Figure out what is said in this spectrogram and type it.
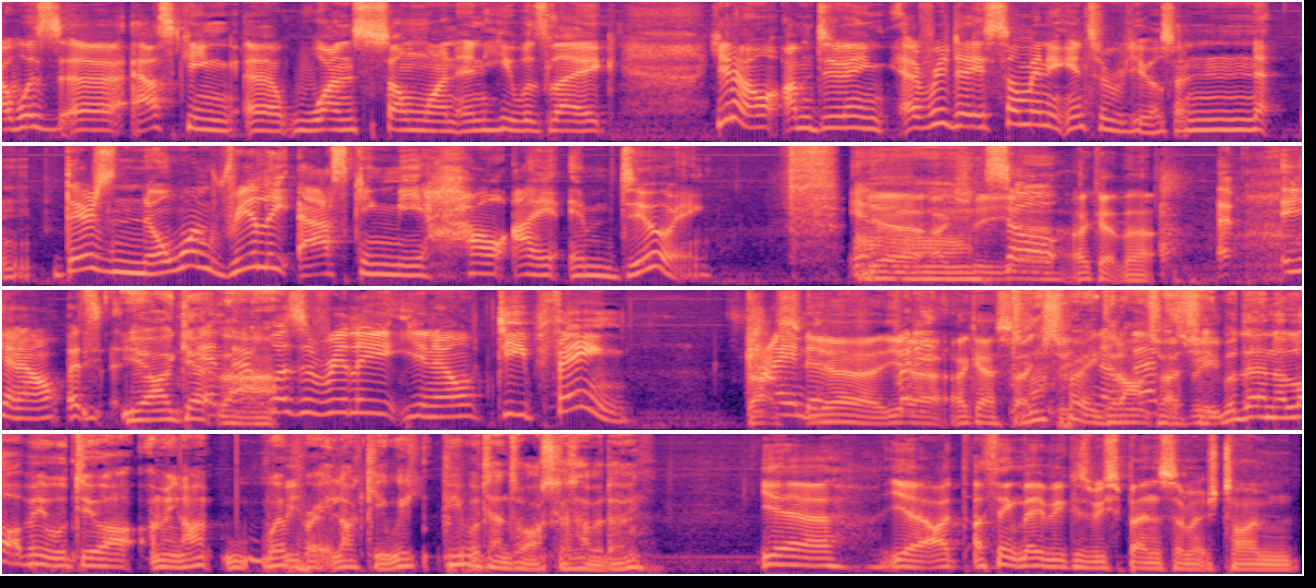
I was uh, asking uh, once someone, and he was like, you know, I'm doing every day so many interviews, and n- there's no one really asking me how I am doing. You know? Yeah, actually, So- yeah, I get that. Uh, you know, it's, Yeah, I get and that. that was a really you know deep thing. That's- kind of. Yeah, yeah, it- I guess. So that's a actually. pretty good No, answer, that's- actually. But then a lot of people do. I mean, I, we're pretty lucky. We people tend to ask us how we're doing. Yeah, yeah. I, I think maybe because we spend so much time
